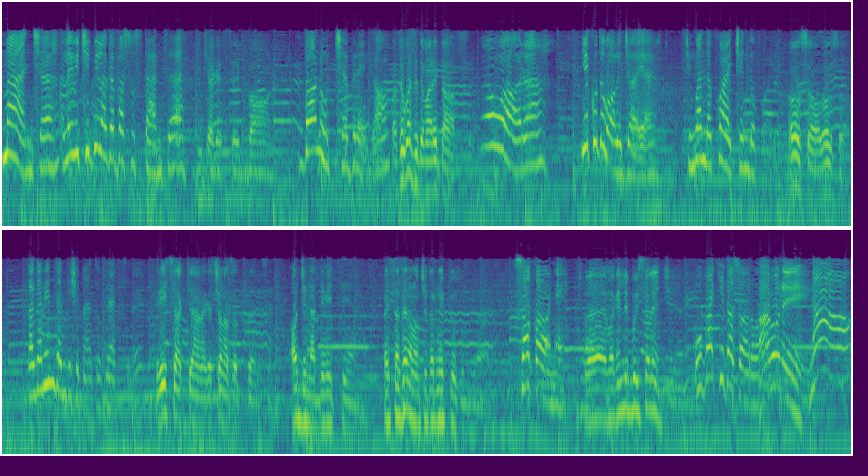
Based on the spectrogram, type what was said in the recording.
Mancia, levi cibilla che fa sostanza. Minchia che sei buona. Bonuccia, prego. Quasi quasi ti maritasse. Ora, e quanto vuole gioia? 50 qua e 100 fuori. Lo so, lo so. Pagamento anticipato, grazie. Inizia a chiana che c'è una sorpresa. Oggi ne addivettiamo. Per stasera non ci torni più sul viaggio. Socone. Eh, ma che libro stai leggendo? Un vecchio tesoro. Amone! No!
